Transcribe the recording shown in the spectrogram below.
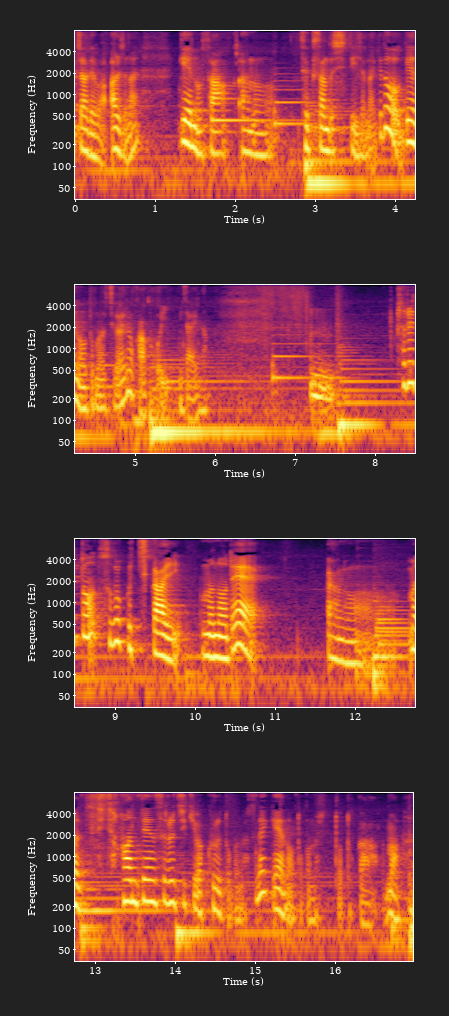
チャーではあるじゃない？ゲイのさあのセックスシティじゃないけどゲイのお友達がいるのかっこいいみたいな。うん、それとすごく近いものであのまあ、反転する時期は来ると思いますね。ゲイの男の人とか、まあ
